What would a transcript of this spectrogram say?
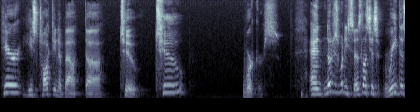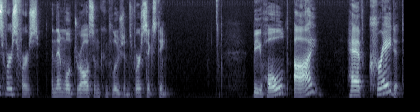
Here he's talking about uh, two, two workers. And notice what he says. Let's just read this verse first, and then we'll draw some conclusions. Verse 16 Behold, I have created.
